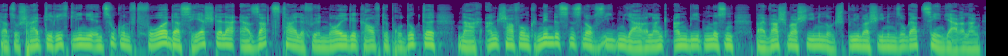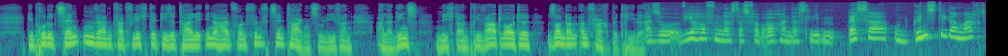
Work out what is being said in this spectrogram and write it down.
Dazu schreibt die Richtlinie in Zukunft vor, dass Hersteller Ersatzteile für neu gekaufte Produkte nach Anschaffung mindestens noch sieben Jahre lang anbieten müssen, bei Waschmaschinen und Spülmaschinen sogar zehn Jahre lang. Die Produzenten werden verpflichtet, diese Teile innerhalb von 15 Tagen zu liefern. Allerdings nicht an Privatleute, sondern an Fachbetriebe. Also wir hoffen, dass das Verbrauchern das Leben besser und günstiger macht,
